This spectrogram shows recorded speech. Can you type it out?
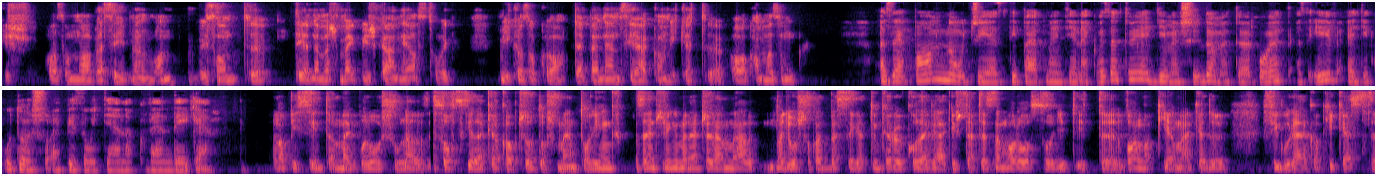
is azonnal veszélyben van, viszont érdemes megvizsgálni azt, hogy mik azok a dependenciák, amiket alkalmazunk. Az EPAM Node.js departmentjének vezetője Gyimesi Dömötör volt az év egyik utolsó epizódjának vendége napi szinten megvalósul a soft skill kapcsolatos mentoring. Az engineering manageremmel nagyon sokat beszélgettünk erről kollégák is, tehát ez nem arról szól, hogy itt, itt vannak kiemelkedő figurák, akik ezt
